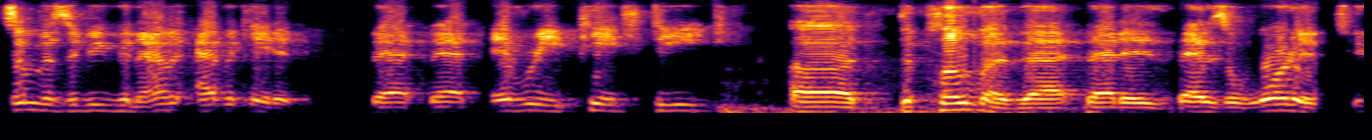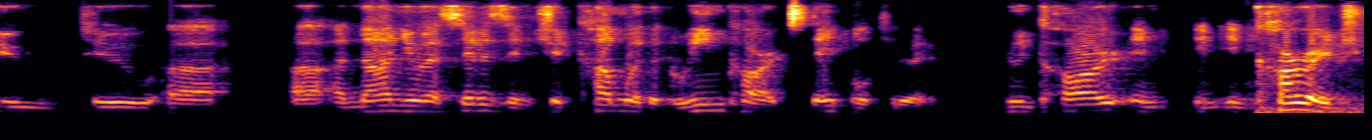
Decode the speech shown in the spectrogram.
some of us have even advocated that that every PhD uh, diploma that that is that is awarded to to uh, uh, a non-U.S. citizen should come with a green card stapled to it to encourage, encourage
